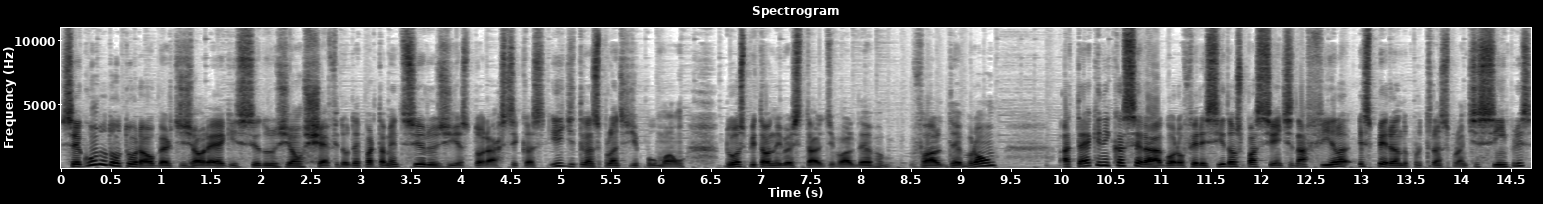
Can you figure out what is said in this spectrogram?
Segundo o Dr. Albert Jauregui, cirurgião-chefe do Departamento de Cirurgias Torácicas e de Transplante de Pulmão do Hospital Universitário de Valdebron, a técnica será agora oferecida aos pacientes na fila esperando por transplante simples,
